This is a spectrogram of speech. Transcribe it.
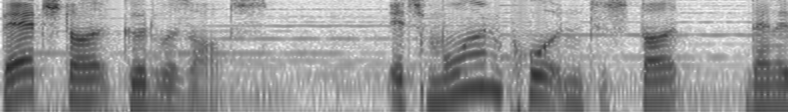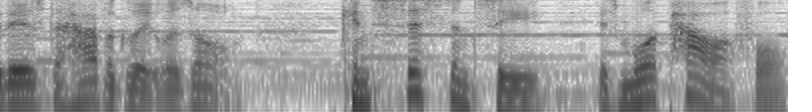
Bad start, good results. It's more important to start than it is to have a great result. Consistency is more powerful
